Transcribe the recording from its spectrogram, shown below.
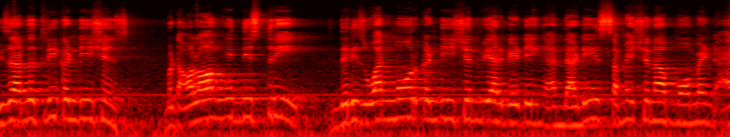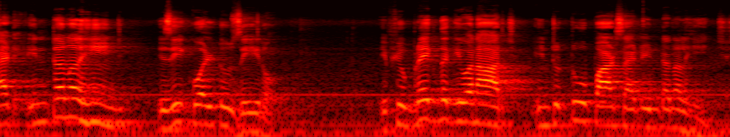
These are the three conditions. But along with these three there is one more condition we are getting and that is summation of moment at internal hinge is equal to 0 if you break the given arch into two parts at internal hinge.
